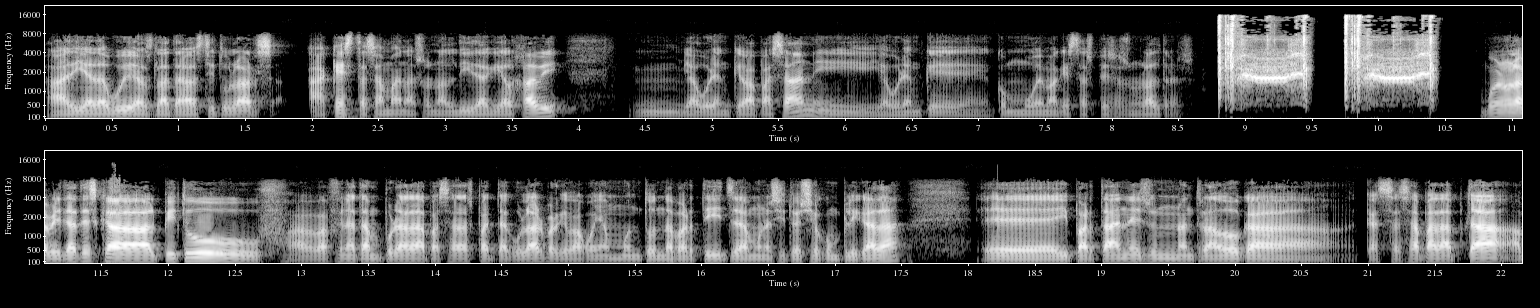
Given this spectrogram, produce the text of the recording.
a dia d'avui els laterals titulars aquesta setmana són el Didac i el Javi, mm, ja veurem què va passant i ja veurem que, com movem aquestes peces nosaltres. Bueno, la veritat és que el Pitu uf, va fer una temporada passada espectacular perquè va guanyar un munt de partits en una situació complicada eh, i per tant és un entrenador que, que se sap adaptar a,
